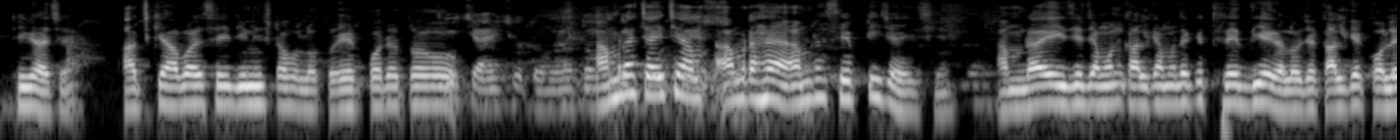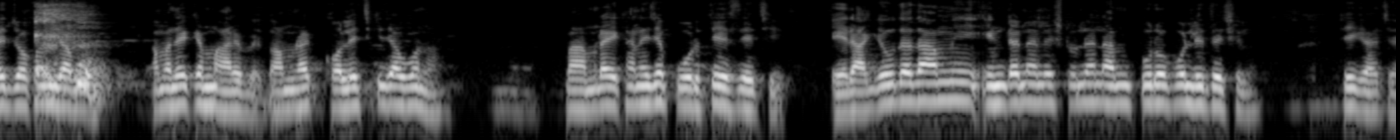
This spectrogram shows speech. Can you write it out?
ঠিক আছে? আজকে আবার সেই জিনিসটা হলো তো এরপরে তো আমরা চাইছি। আমরা হ্যাঁ আমরা সেফটি চাইছি। আমরা এই যে যেমন কালকে আমাদেরকে থ্রেট দিয়ে গেল যে কালকে কলেজ যখন যাব আমাদেরকে মারবে তো আমরা কলেজ কি যাব না? বা আমরা এখানে যে পড়তে এসেছি এর আগেও দাদা আমি ইন্টারনাল স্টুডেন্ট আমি পুরো পল্লীতে ছিলাম। ঠিক আছে?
